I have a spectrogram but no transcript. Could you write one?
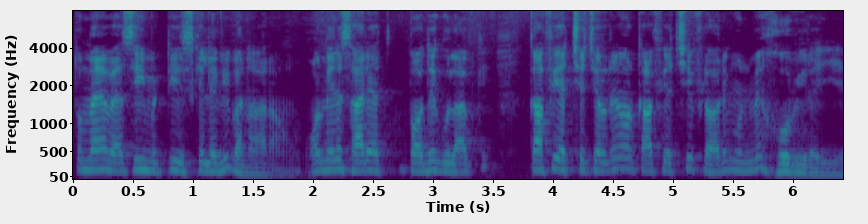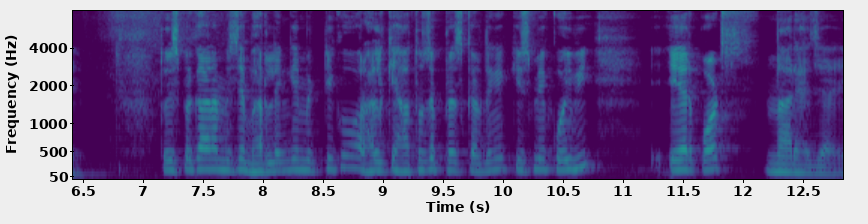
तो मैं वैसी ही मिट्टी इसके लिए भी बना रहा हूँ। और मेरे सारे पौधे गुलाब के काफ़ी अच्छे चल रहे हैं और काफ़ी अच्छी फ्लावरिंग उनमें हो भी रही है। तो इस प्रकार हम इसे भर लेंगे मिट्टी को और हल्के हाथों से प्रेस कर देंगे कि इसमें कोई भी एयरपॉट्स ना रह जाए।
